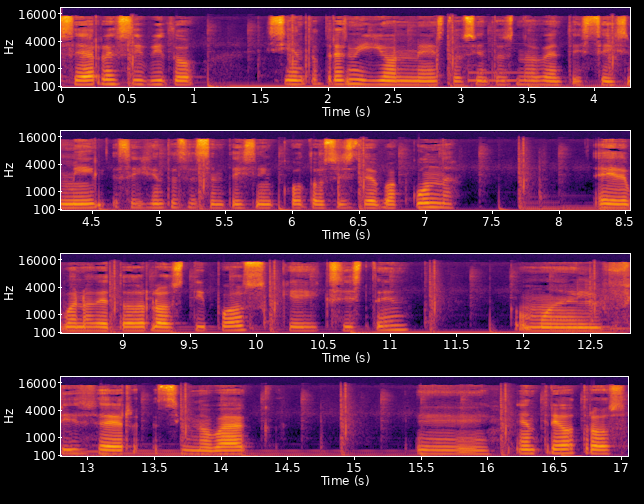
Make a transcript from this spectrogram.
se ha recibido 103.296.665 dosis de vacuna eh, bueno, de todos los tipos que existen, como el Pfizer, Sinovac, eh, entre otros.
